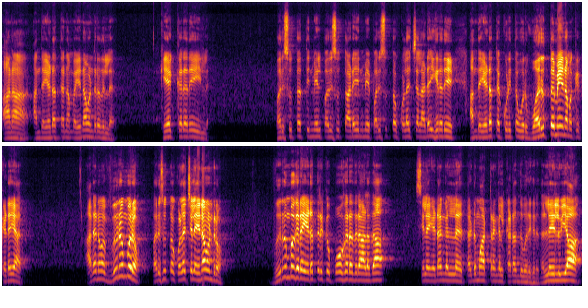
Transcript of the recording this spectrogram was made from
ஆனா அந்த இடத்த நம்ம என்ன பண்றது இல்ல கேட்கறதே இல்லை. பரிசுத்தத்தின் மேல் பரிசுத்த அடையின் மேல் பரிசுத்த குலைச்சல் அடைகிறதே அந்த இடத்தை குறித்த ஒரு வருத்தமே நமக்கு கிடையாது. அதை நம்ம விரும்புகிறோம் பரிசுத்த குலைச்சலை என்ன பண்றோம்? விரும்புகிற இடத்திற்கு போகிறதுனால தான் சில இடங்கள்ல தடுமாற்றங்கள் கடந்து வருகிறது. அல்லேலுயா.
